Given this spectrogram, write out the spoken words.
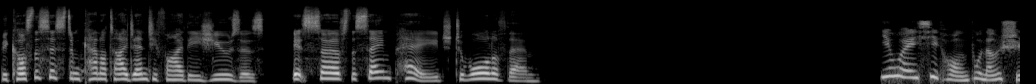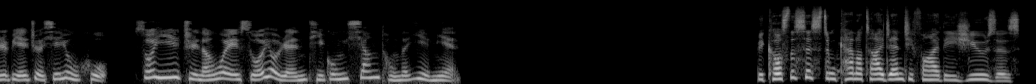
Because the system cannot identify these users, it serves the same page to all of them. 因为系统不能识别这些用户，所以只能为所有人提供相同的页面。Because the system cannot identify these users,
